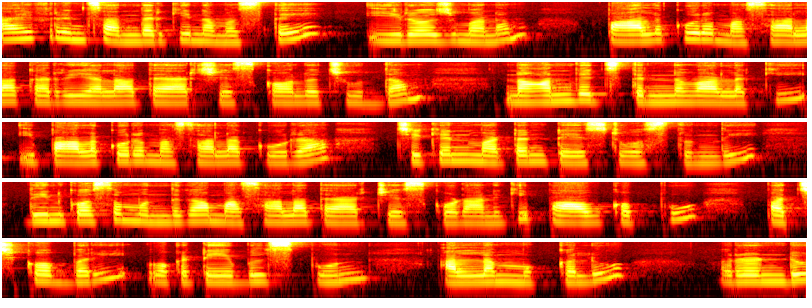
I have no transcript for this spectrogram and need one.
హాయ్ ఫ్రెండ్స్ అందరికీ నమస్తే. ఈరోజు మనం పాలకూర మసాలా కర్రీ ఎలా తయారు చేసుకోవాలో చూద్దాం. నాన్ వెజ్ తిన్న వాళ్ళకి ఈ పాలకూర మసాలా కూర చికెన్ మటన్ టేస్ట్ వస్తుంది. దీనికోసం ముందుగా మసాలా తయారు చేసుకోవడానికి పావు కప్పు పచ్చి కొబ్బరి ఒక టేబుల్ స్పూన్ అల్లం ముక్కలు రెండు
